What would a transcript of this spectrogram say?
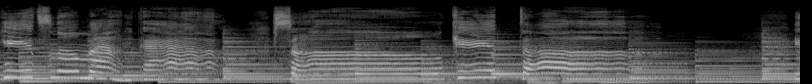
いつの間にかそうきっと急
